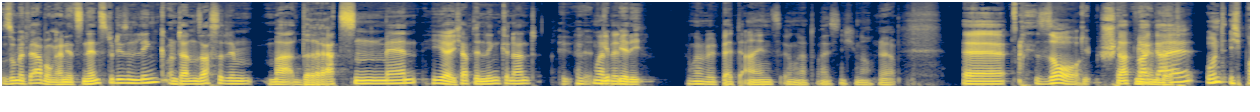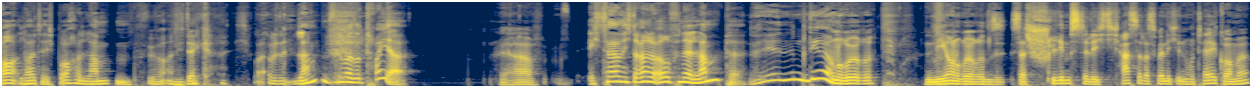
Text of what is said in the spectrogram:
so mit Werbung an. Jetzt nennst du diesen Link und dann sagst du dem Matratzenman, hier, ich habe den Link genannt, äh, Irgendwann gib mit- mir die. Irgendwann mit Bett 1, irgendwas, weiß ich nicht genau. Ja. Äh, so, das war geil. Und ich brauche, Leute, ich brauche Lampen für an die Decke. Ich, Lampen sind immer so teuer. Ja, Ich zahle nicht 300 Euro für eine Lampe. Neonröhre. Neonröhren ist das schlimmste Licht. Ich hasse das, wenn ich in ein Hotel komme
